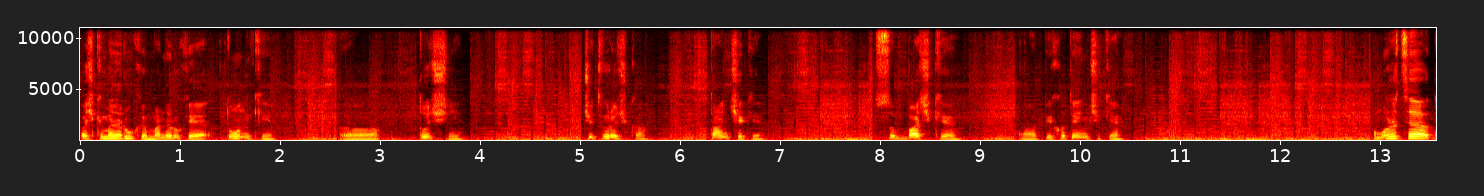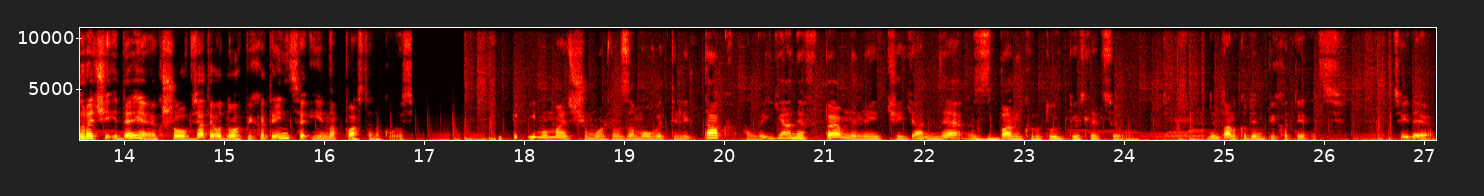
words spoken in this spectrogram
Бачки, в мене рухи, в мене рухи тонкі, е, точні. Четвірочка, танчики, собачки, е, піхотинчики. А може це, до речі, ідея, якщо взяти одного піхотинця і напасти на когось. Такий момент, що можна замовити літак, але я не впевнений, чи я не збанкрутую після цього. Один танк, один піхотинець. Це ідея.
